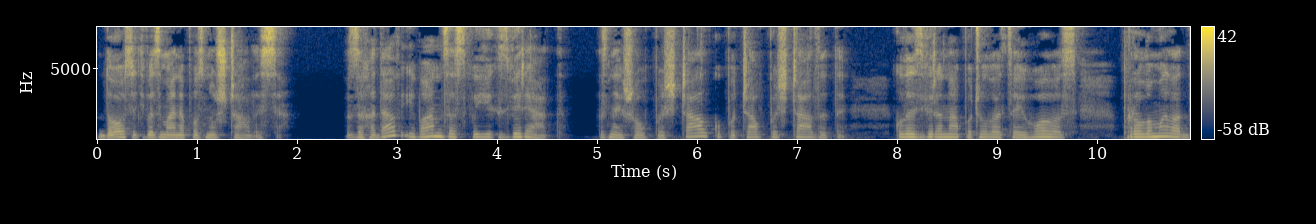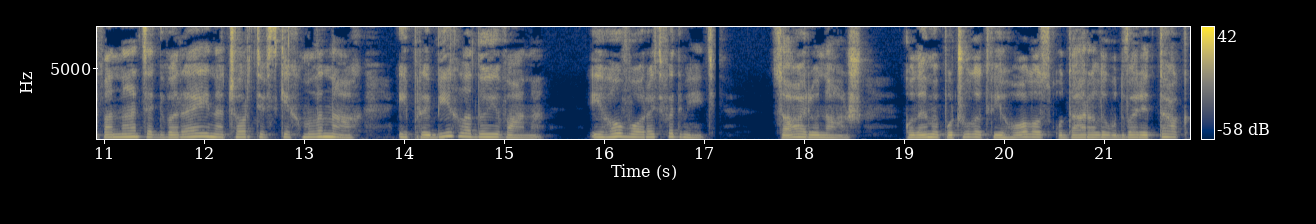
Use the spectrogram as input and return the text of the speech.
досить ви з мене познущалися. Згадав Іван за своїх звірят, знайшов пищалку, почав пищалити. Коли звірина почула цей голос, проломила дванадцять дверей на чортівських млинах і прибігла до Івана, і говорить ведмідь Царю наш, коли ми почули твій голос, ударили у двері так,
